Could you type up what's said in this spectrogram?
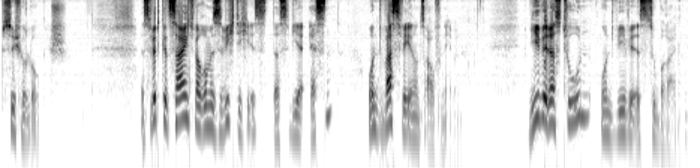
psychologisch. Es wird gezeigt, warum es wichtig ist, dass wir essen und was wir in uns aufnehmen. Wie wir das tun und wie wir es zubereiten.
